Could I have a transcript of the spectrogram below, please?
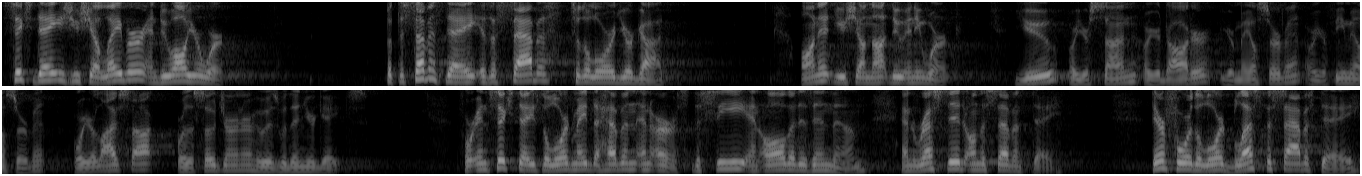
Six days you shall labor and do all your work. But the seventh day is a Sabbath to the Lord your God. On it you shall not do any work, you or your son or your daughter, your male servant or your female servant, or your livestock, or the sojourner who is within your gates. For in six days the Lord made the heaven and earth, the sea and all that is in them, and rested on the seventh day. Therefore the Lord blessed the Sabbath day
